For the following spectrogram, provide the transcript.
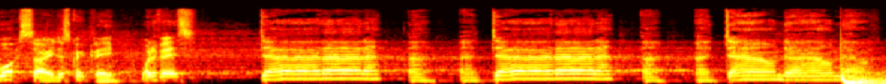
What? Sorry, just quickly. What if it's da da da uh, uh, da da da uh, uh, down down down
